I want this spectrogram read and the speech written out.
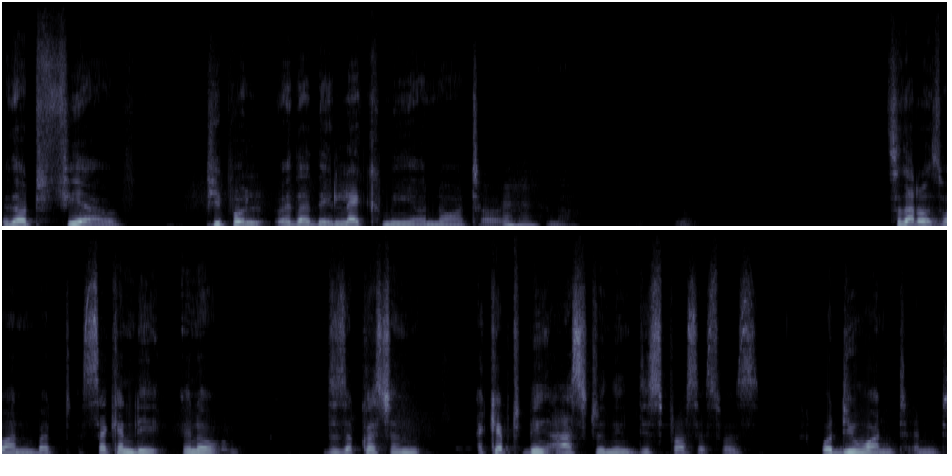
without fear of people whether they like me or not or you know. So that was one. But secondly, you know, there's a question I kept being asked during this process was, what do you want? And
